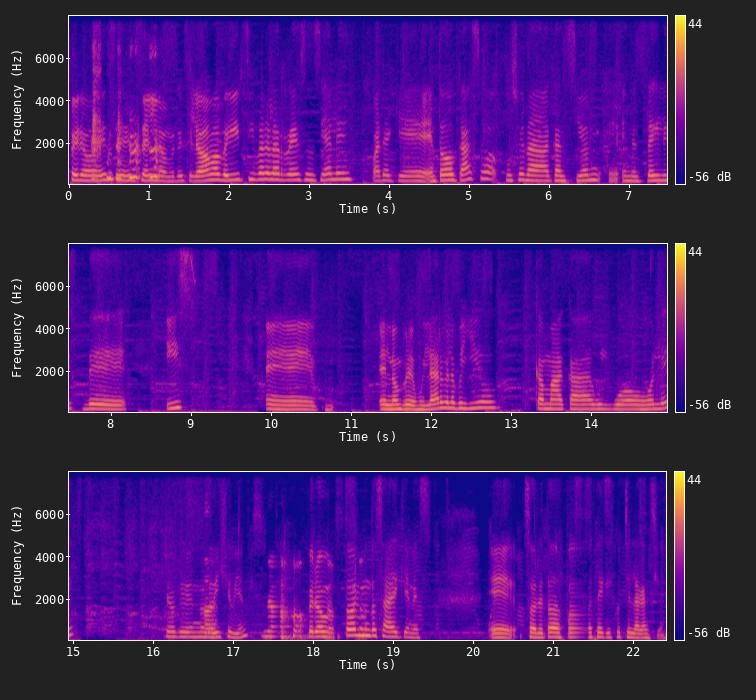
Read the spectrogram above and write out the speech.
pero ese es el nombre. Se lo vamos a pedir, sí, para las redes sociales, para que, en todo caso, puse una canción en el playlist de Is. Eh, el nombre es muy largo, el apellido. Kamaka Wiwole. Creo que no lo ah, dije bien. No, pero todo el mundo sabe quién es. Eh, sobre todo después de que escuchen la canción.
